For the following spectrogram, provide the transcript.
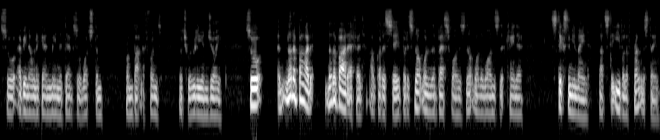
So every now and again, me and the Debs will watch them from back to front, which we really enjoy. So uh, not a bad not a bad effort, I've got to say, but it's not one of the best ones, not one of the ones that kind of sticks in my mind. That's the Evil of Frankenstein.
